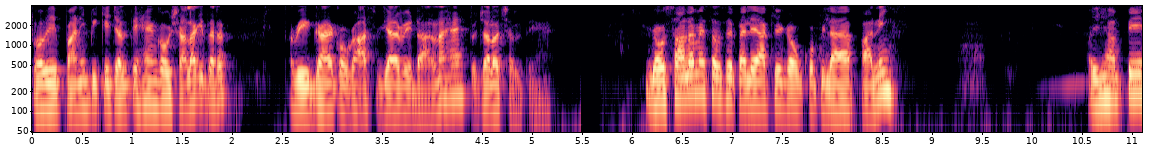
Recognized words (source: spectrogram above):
तो अभी पानी पी के चलते हैं गौशाला की तरफ़। तो अभी गाय को घास वगैरह भी डालना है तो चलो चलते हैं। गौशाला में सबसे पहले आके गौ को पिलाया पानी। और यहाँ पे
